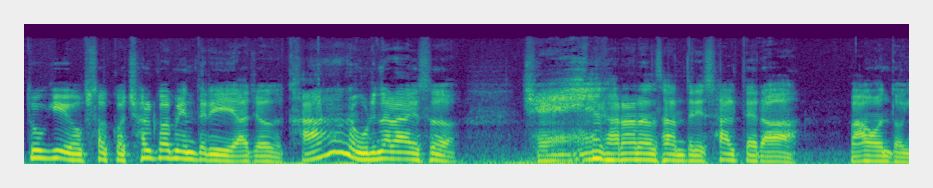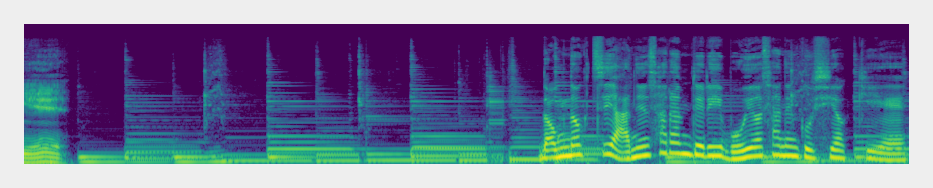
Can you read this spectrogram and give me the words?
뚝이 없었고 철거민들이 아주 가난 우리나라에서 제일 가난한 사람들이 살 때라 망원동이 넉넉지 않은 사람들이 모여 사는 곳이었기에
